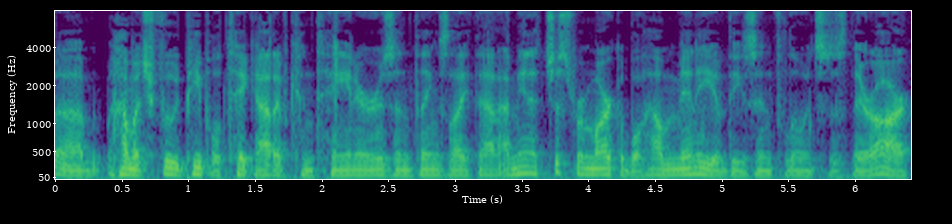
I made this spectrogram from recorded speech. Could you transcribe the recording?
um, how much food people take out of containers and things like that. I mean, it's just remarkable how many of these influences there are.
